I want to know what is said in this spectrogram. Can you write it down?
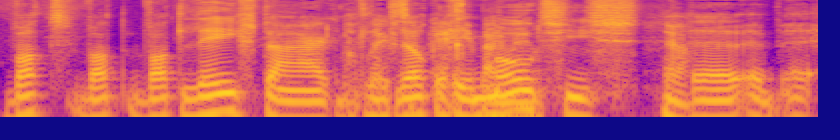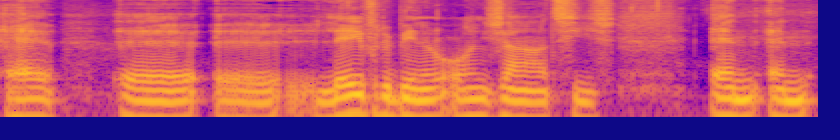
wat, wat, wat leeft daar? Wat leeft welke emoties ja. uh, leven er binnen organisaties? En, en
